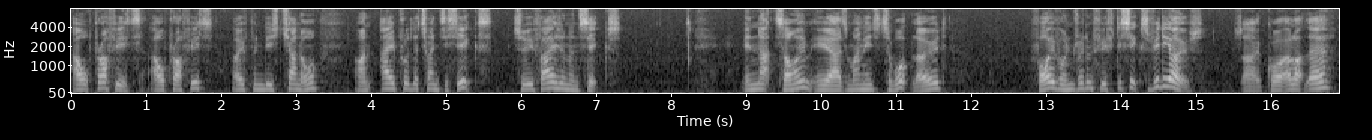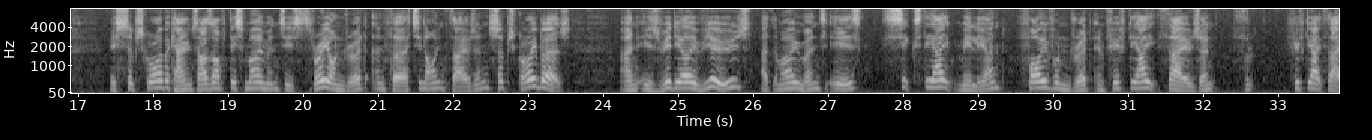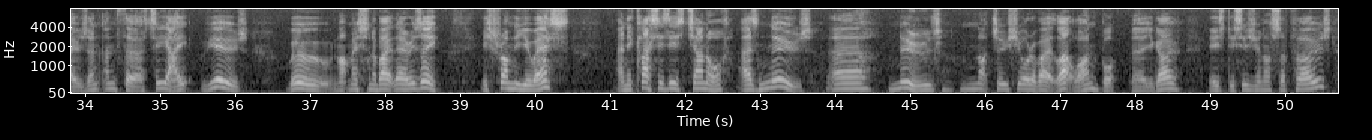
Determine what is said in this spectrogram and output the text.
Al Profit, Al Profit opened his channel on April the 26th, 2006. In that time, he has managed to upload 556 videos. So, quite a lot there. His subscriber count as of this moment is 339,000 subscribers. And his video views at the moment is 68,558,000 58,038 views. Whoa, not messing about there, is he? He's from the US and he classes his channel as news. Uh, news, I'm not too sure about that one, but there you go. His decision, I suppose.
